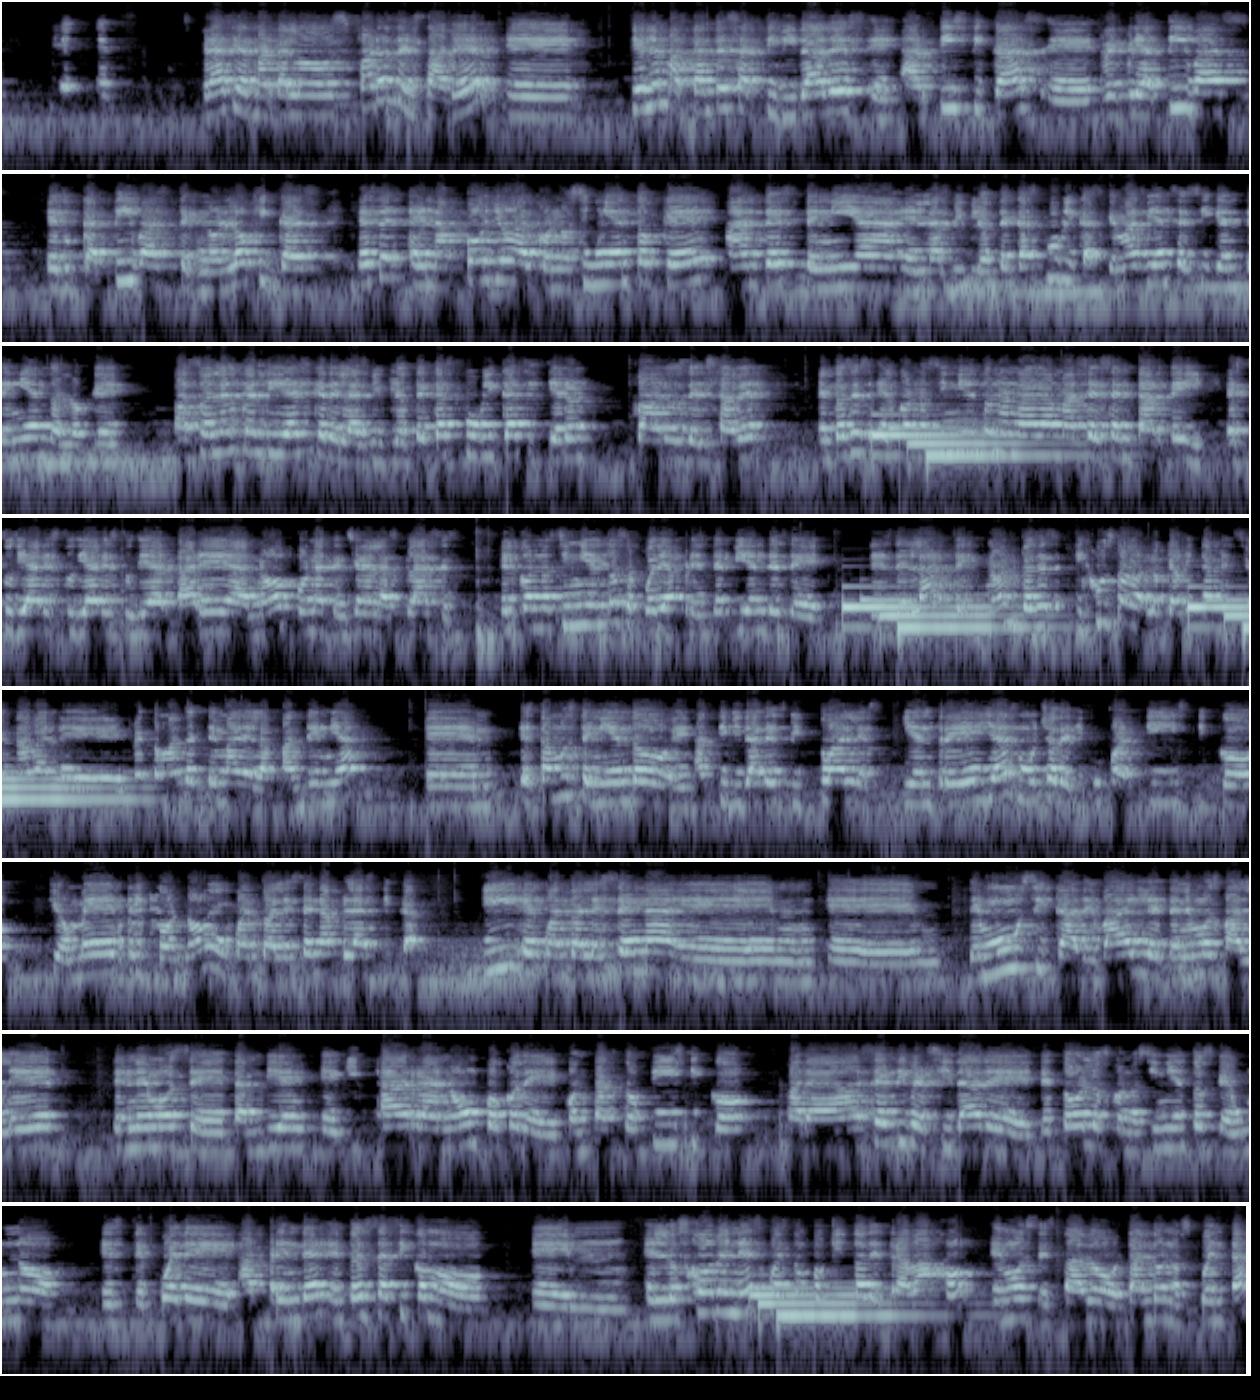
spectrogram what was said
Gracias, Marta. Los faros del saber eh, tienen bastantes actividades eh, artísticas, eh, recreativas, educativas, tecnológicas, es en apoyo al conocimiento que antes tenía en las bibliotecas públicas, que más bien se siguen teniendo. Lo que pasó en la alcaldía es que de las bibliotecas públicas hicieron faros del saber. Entonces, el conocimiento no nada más es sentarte y estudiar, estudiar, estudiar, tarea, ¿no? Pon atención en las clases. El conocimiento se puede aprender bien desde, desde el arte, ¿no? Entonces, y justo lo que ahorita mencionaban, eh, retomando el tema de la pandemia, eh, estamos teniendo eh, actividades virtuales y entre ellas mucho de dibujo artístico, geométrico, ¿no? En cuanto a la escena plástica. Y en cuanto a la escena eh, de música, de baile, tenemos ballet, tenemos también guitarra, ¿no? Un poco de contacto físico para hacer diversidad de, de todos los conocimientos que uno este, puede aprender. Entonces, así como Em, en los jóvenes cuesta un poquito de trabajo, hemos estado dándonos cuenta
